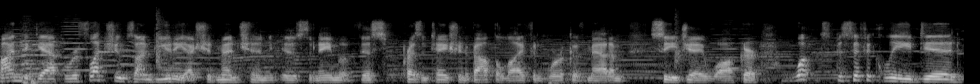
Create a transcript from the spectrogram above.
Mind the Gap Reflections on Beauty, I should mention, is the name of this presentation about the life and work of Madam C.J. Walker. What specifically did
